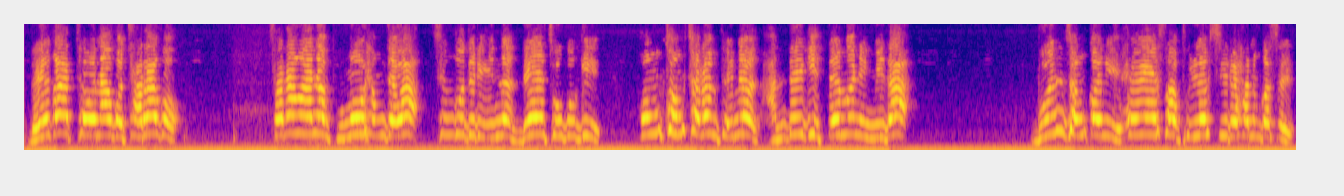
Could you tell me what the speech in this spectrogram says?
내가 태어나고 자라고 사랑하는 부모 형제와 친구들이 있는 내 조국이 홍콩처럼 되면 안 되기 때문입니다. 문 정권이 해외에서 블랙시를 하는 것을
